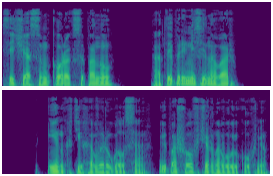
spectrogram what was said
«Сейчас им корок сыпану, а ты принеси навар». Инг тихо выругался и пошел в черновую кухню.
